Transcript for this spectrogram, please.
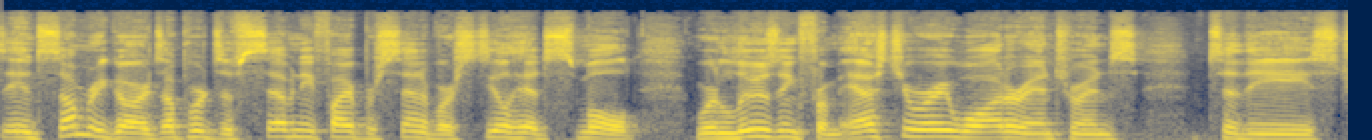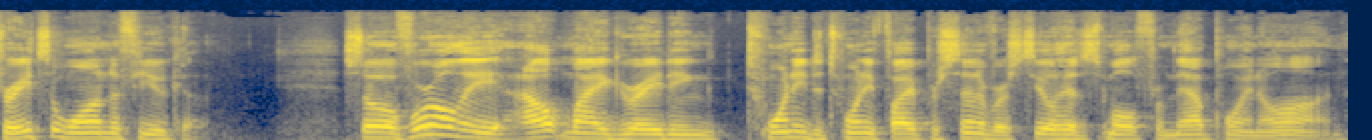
in some regards, upwards of 75% of our steelhead smolt, we're losing from estuary water entrance to the Straits of Juan de Fuca. So if we're only out migrating 20 to 25% of our steelhead smolt from that point on,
